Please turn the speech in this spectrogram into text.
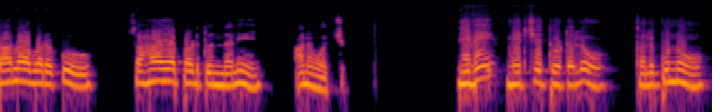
చాలా వరకు సహాయపడుతుందని అనవచ్చు. ఇవి మిర్చి తోటలో కలుపును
